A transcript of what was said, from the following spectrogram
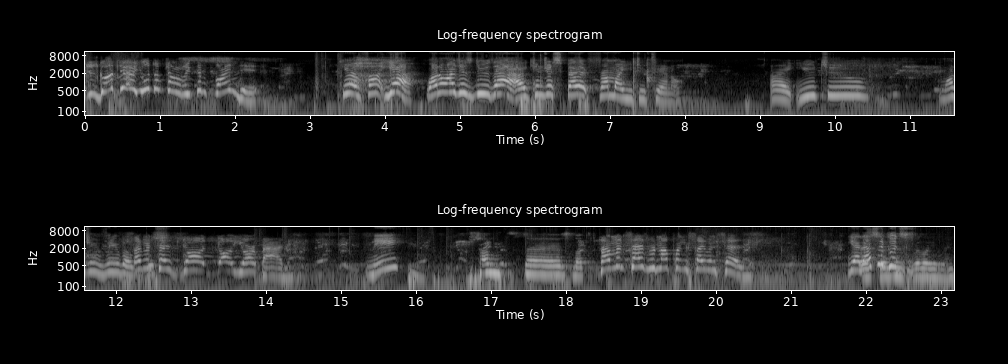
Just go to our YouTube channel. You can find it. Here, fine. Yeah. Why don't I just do that? I can just spell it from my YouTube channel. All right, YouTube. I'm watching a video about Simon this. says y'all, y'all, you're bad. Me? Simon says nothing. Simon says we're not playing Simon Says. Yeah, that's a good. Really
